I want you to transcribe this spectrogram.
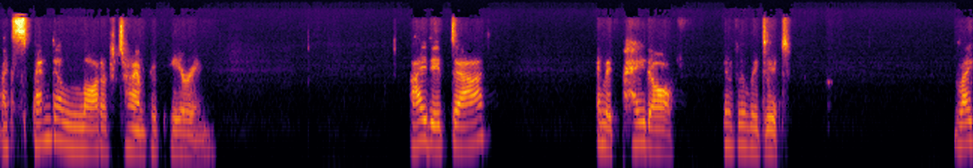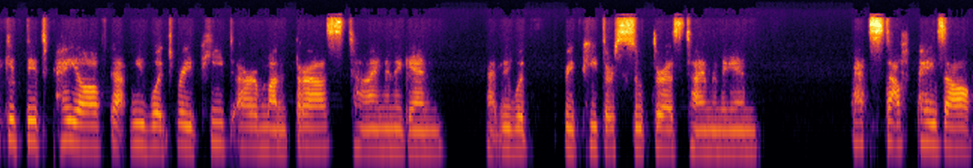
Like spend a lot of time preparing. I did that and it paid off it really did. Like it did pay off that we would repeat our mantras time and again, that we would repeat our sutras time and again. That stuff pays off.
